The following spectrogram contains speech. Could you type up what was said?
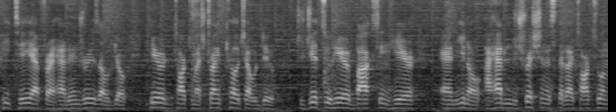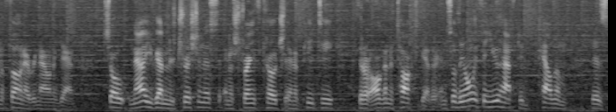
PT after I had injuries. I would go here to talk to my strength coach. I would do jiu-jitsu here, boxing here, and you know, I had a nutritionist that I talked to on the phone every now and again. So now you've got a nutritionist and a strength coach and a PT that are all going to talk together. And so the only thing you have to tell them is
